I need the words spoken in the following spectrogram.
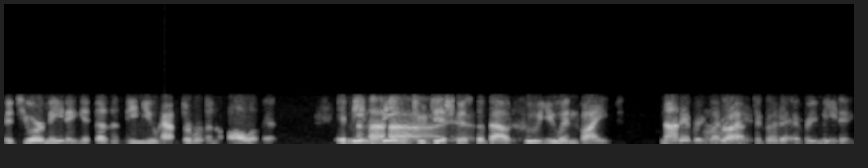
it's your meeting, it doesn't mean you have to run all of it. It means being judicious about who you invite. Not everybody right. has to go to every meeting.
